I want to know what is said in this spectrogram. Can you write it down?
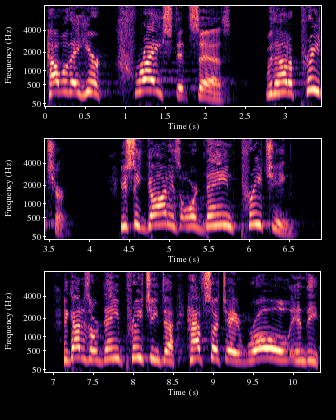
How will they hear Christ, it says, without a preacher? You see, God has ordained preaching. And God has ordained preaching to have such a role in the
